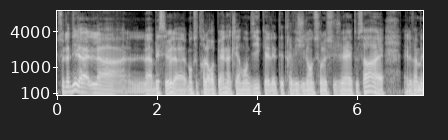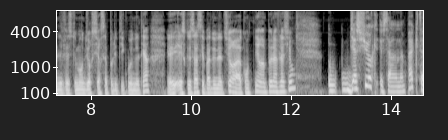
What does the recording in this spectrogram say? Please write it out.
cela dit, la, la, la BCE, la Banque Centrale Européenne, a clairement dit qu'elle était très vigilante sur le sujet et tout ça. Elle, elle va manifestement durcir sa politique monétaire. Est-ce que ça, c'est pas de nature à contenir un peu l'inflation? Bien sûr que ça a un impact.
